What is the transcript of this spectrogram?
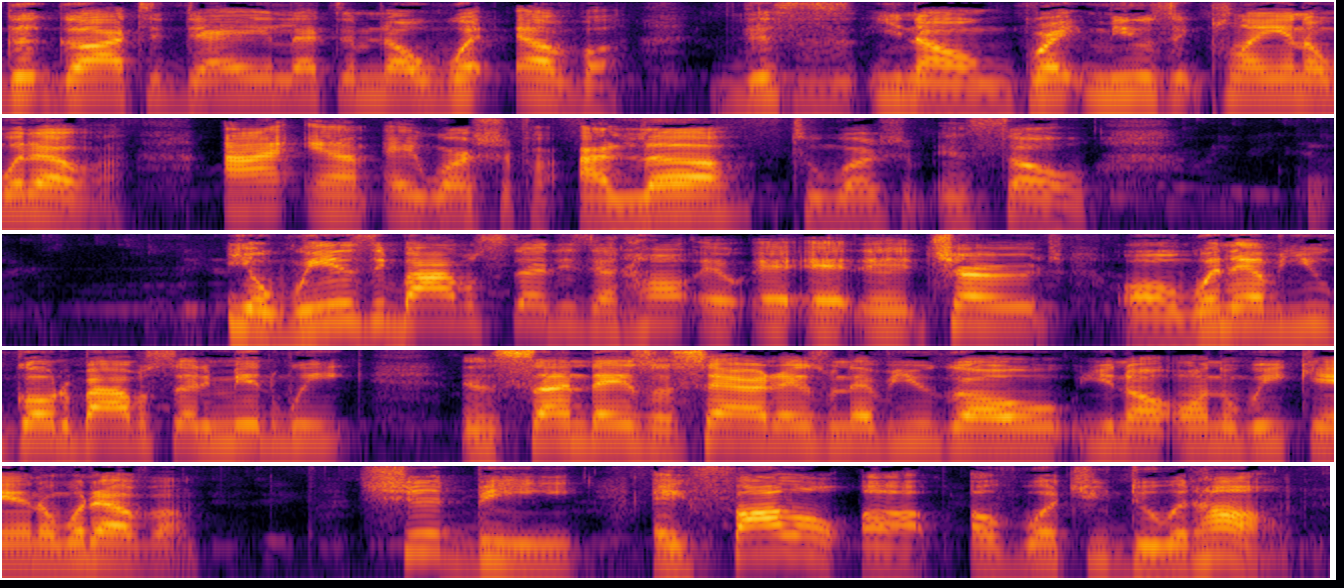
good God today. Let them know whatever. This is, you know, great music playing or whatever. I am a worshiper. I love to worship. And so your Wednesday Bible studies at home at, at, at, church or whenever you go to Bible study midweek and Sundays or Saturdays whenever you go, you know, on the weekend or whatever, should be a follow up of what you do at home.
